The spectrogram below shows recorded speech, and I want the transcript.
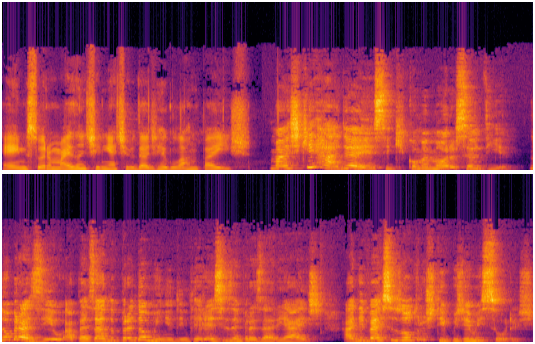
é a emissora mais antiga em atividade regular no país. Mas que rádio é esse que comemora o seu dia? No Brasil, apesar do predomínio de interesses empresariais, há diversos outros tipos de emissoras:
